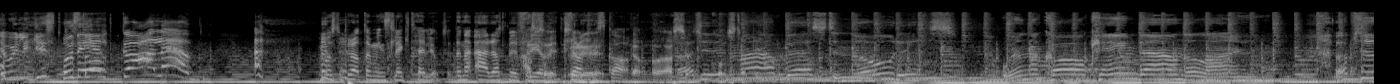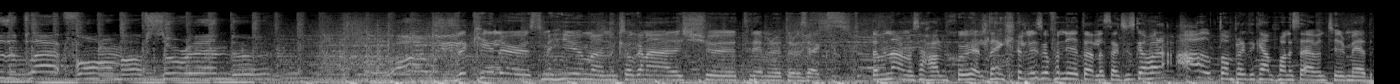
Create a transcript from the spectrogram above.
Jag var ju ligist. Hon är helt galen! Vi måste prata om min släkthelg också, den har ärrat mig för evigt. klart vi ska. Ja, alltså, konstigt. The Killers med Human. Klockan är 23 minuter över sex. De närmar sig halv sju helt enkelt. Vi ska få nyheter alldeles strax. Vi ska höra allt om praktikant Malins äventyr med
